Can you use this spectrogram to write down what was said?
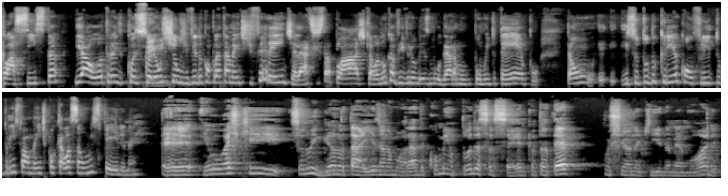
classista e a outra escolheu um estilo de vida completamente diferente. Ela é artista plástica, ela nunca vive no mesmo lugar por muito tempo. Então, isso tudo cria conflito, principalmente porque elas são um espelho, né? É, eu acho que, se eu não me engano, a Thaís, a namorada, comentou dessa série, que eu tô até puxando aqui da memória,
